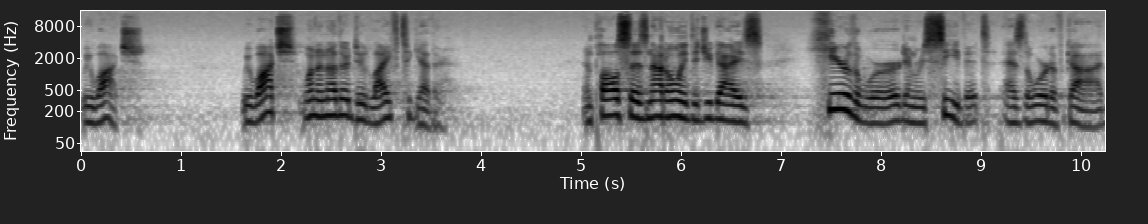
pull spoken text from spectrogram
we watch. We watch one another do life together. And Paul says, not only did you guys hear the word and receive it as the word of God,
